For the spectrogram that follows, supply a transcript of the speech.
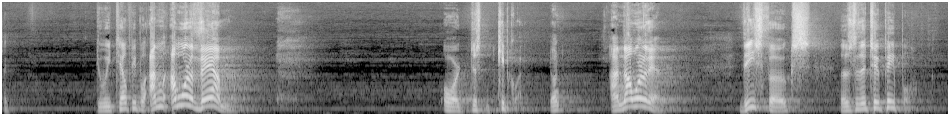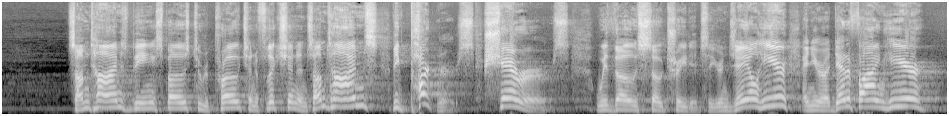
Like, do we tell people, I'm, I'm one of them? Or just keep quiet. Don't, I'm not one of them. These folks, those are the two people. Sometimes being exposed to reproach and affliction, and sometimes being partners, sharers with those so treated. So you're in jail here and you're identifying here.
